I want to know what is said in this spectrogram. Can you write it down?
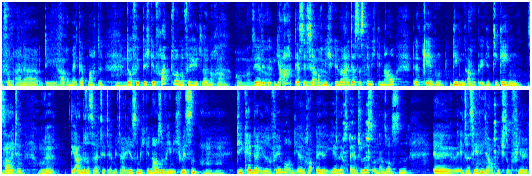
von einer, die Haare Make-up machte, doch wirklich gefragt worden, ob wir Hitler noch haben. Mhm. Oh Mann, Sie hatte ja. ge- ja, das ist ja, auch nicht überall. Das ist nämlich genau der Gegen, Gegen, äh, die Gegenseite Mhm. oder die andere Seite der Medaille. Hier ist nämlich genauso wenig Wissen. Mhm. Die kennt da ihre Filme und ihr, äh, ihr Los Angeles und ansonsten äh, interessiert Mhm. die da auch nicht so viel.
